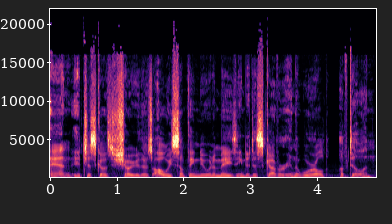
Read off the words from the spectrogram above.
And it just goes to show you there's always something new and amazing to discover in the world of Dylan.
